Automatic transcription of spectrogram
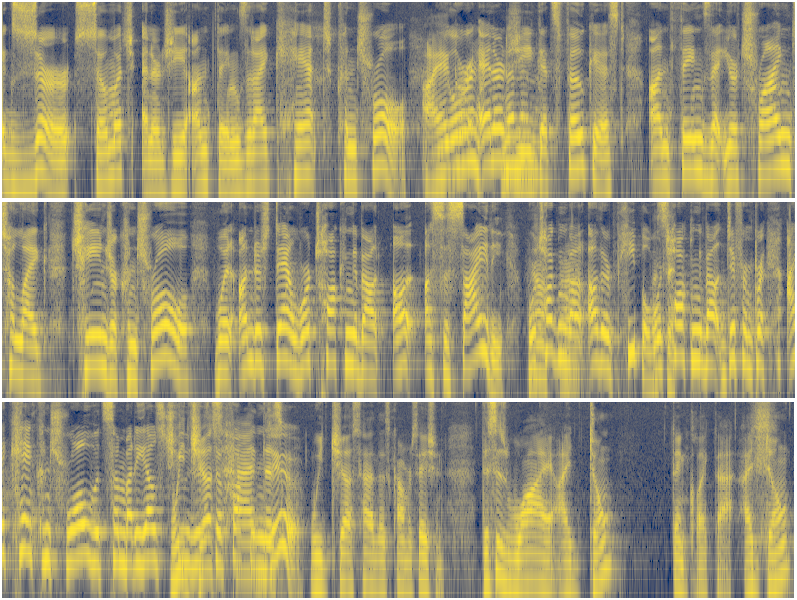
exert so much energy on things that I can't control. I Your agree. No, energy no, no. gets focused on things that you're trying to like change or control when understand we're talking about a, a society. We're No, talking no. about other people. We're talking about different bra- I can't control what somebody else we chooses just to fucking this do. we just had this conversation this is why i don't think like that i don't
